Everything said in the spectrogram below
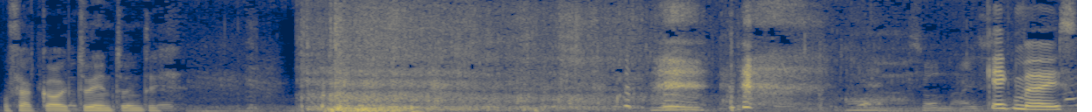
Of ja, koud, 22. Kijk, muis.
